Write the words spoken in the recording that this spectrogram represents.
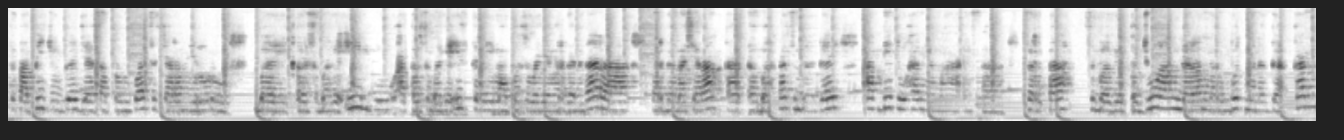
tetapi juga jasa perempuan secara menyeluruh, baik eh, sebagai ibu atau sebagai istri maupun sebagai warga negara, warga masyarakat, eh, bahkan sebagai abdi Tuhan Yang Maha Esa, serta sebagai pejuang dalam merebut, menegakkan,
